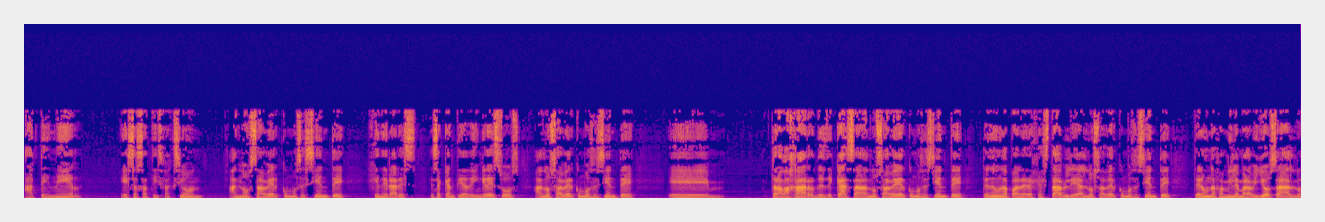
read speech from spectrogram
a tener esa satisfacción, a no saber cómo se siente generar esa cantidad de ingresos, a no saber cómo se siente eh, trabajar desde casa, no saber cómo se siente tener una pareja estable, al no saber cómo se siente tener una familia maravillosa, al no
